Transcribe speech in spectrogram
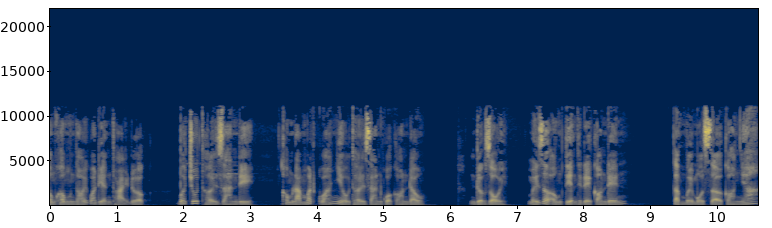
Ông không nói qua điện thoại được. Bớt chút thời gian đi. Không làm mất quá nhiều thời gian của con đâu. Được rồi, Mấy giờ ông tiện thì để con đến. Tầm 11 giờ con nhá.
